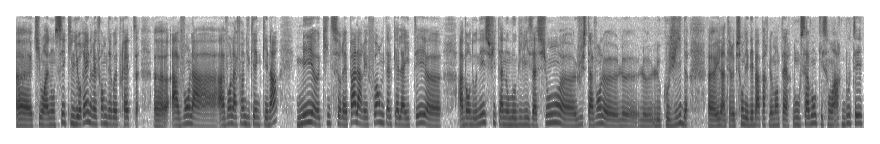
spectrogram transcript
euh, qui ont annoncé qu'il y aurait une réforme des retraites euh, avant, la, fin du quinquennat, mais qui ne serait pas la réforme telle qu'elle a été abandonnée suite à nos mobilisations juste avant le, Covid et l'interruption des débats parlementaires. Nous savons qu'ils sont arc-boutés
